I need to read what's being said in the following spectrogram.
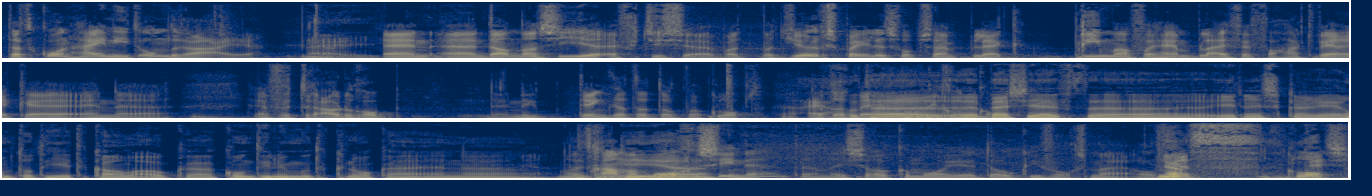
dat kon hij niet omdraaien. Nee. En eh, dan, dan zie je eventjes wat, wat jeugdspelers op zijn plek. Prima voor hem, blijf even hard werken en, en vertrouw erop. En ik denk dat dat ook wel klopt. Ja, dat goed, wel. Bessie heeft eh, eerder in zijn carrière om tot hier te komen ook eh, continu moeten knokken. En, eh, Ja, dat gaan we die, morgen zien, hè? Dan is er ook een mooie docu volgens mij over Ja, Yes, klopt.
